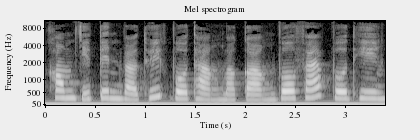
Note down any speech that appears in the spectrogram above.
không chỉ tin vào thuyết vô thần mà còn vô pháp vô thiên,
